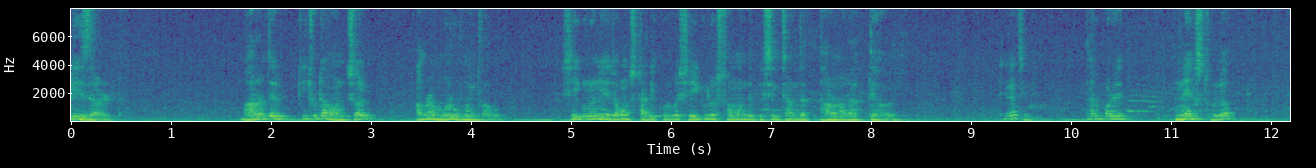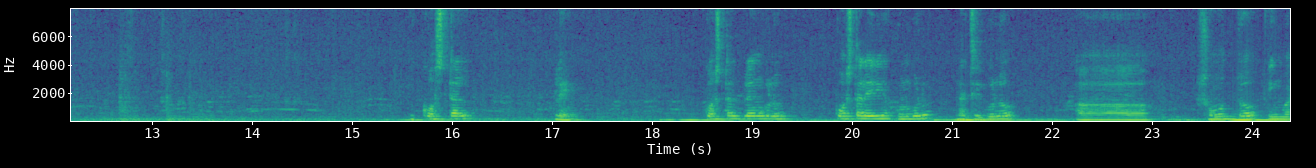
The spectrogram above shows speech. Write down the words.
ডিজার্ট ভারতের কিছুটা অঞ্চল আমরা মরুভূমি পাবো। সেইগুলো নিয়ে যখন স্টাডি করব, সেইগুলো সম্বন্ধে বেসিক জানতে ধারণা রাখতে হবে। ঠিক আছে? তারপরে নেক্সট হলো কোস্টাল প্লেন কোস্টাল প্লেনগুলো কোস্টাল এরিয়া কোনগুলো না যেগুলো সমুদ্র কিংবা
